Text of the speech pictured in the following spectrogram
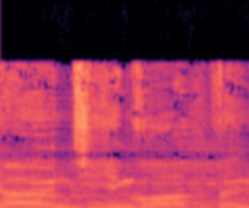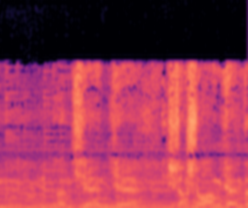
燃田野，闭上双眼，为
